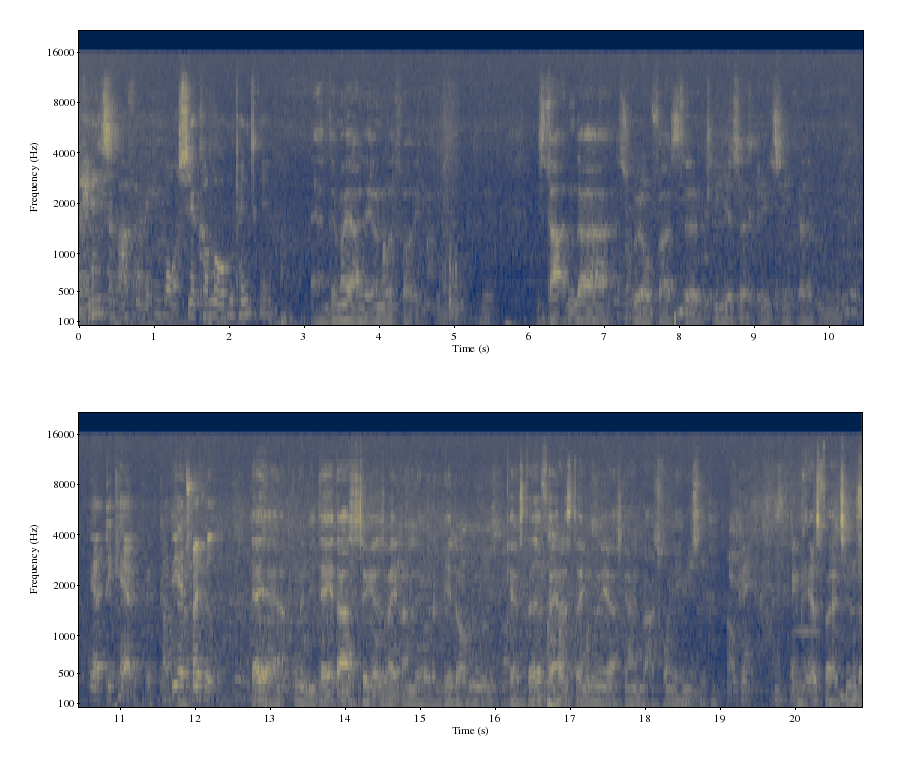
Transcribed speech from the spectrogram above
Ringer de så bare fra Amalienborg og siger, kom og åbne pengeskab? Ja, det må jeg lavet noget for i mange år. I starten, der skulle jeg jo først uh, clear sig PET og. Ja, det kan jeg. Det er jeg tryg ved. Ja, ja, men i dag, der er sikkerhedsreglerne lavet lidt om. Nu kan jeg stadig færdes derinde, men jeg skal have en vagt med hele tiden. Okay. Men ellers før i tiden, der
